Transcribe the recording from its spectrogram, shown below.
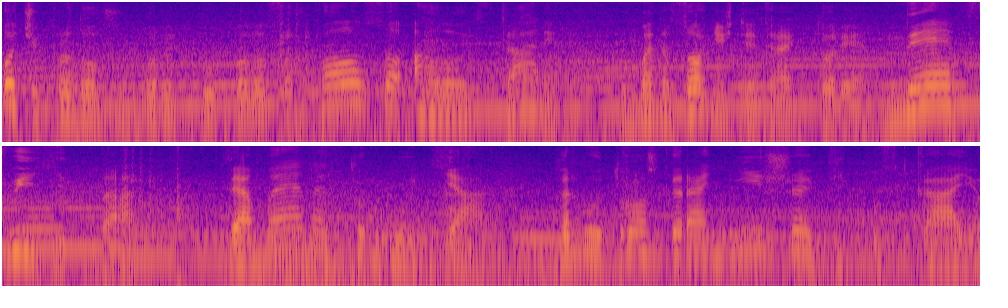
хочу продовжувати боротьбу колесо в але ось далі у мене зовнішня траєкторія невигідна для мене, тому я гальмую трошки раніше, відпускаю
